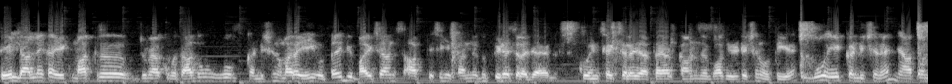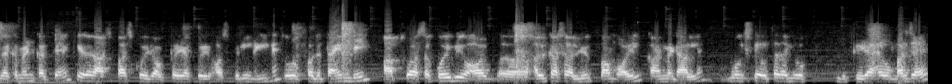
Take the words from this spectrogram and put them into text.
तेल डालने का एकमात्र जो मैं आपको बता दूँ, वो कंडीशन हमारा यही होता है कि बाई चांस आप किसी के कान में तो कीड़ा चला जाएगा कोई इंसेक्ट चला जाता है और कान में बहुत इरिटेशन होती है। तो वो एक कंडीशन है, जहाँ पे हम रेकमेंड करते हैं कि अगर आसपास कोई डॉक्टर या कोई हॉस्पिटल नहीं है तो फॉर द टाइम भी आप थोड़ा सा कोई भी हल्का सा ल्यूक फॉर्म ऑयल कान में डाल लें। वो इसलिए होता है कि वो जो कीड़ा है वो मर जाए।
